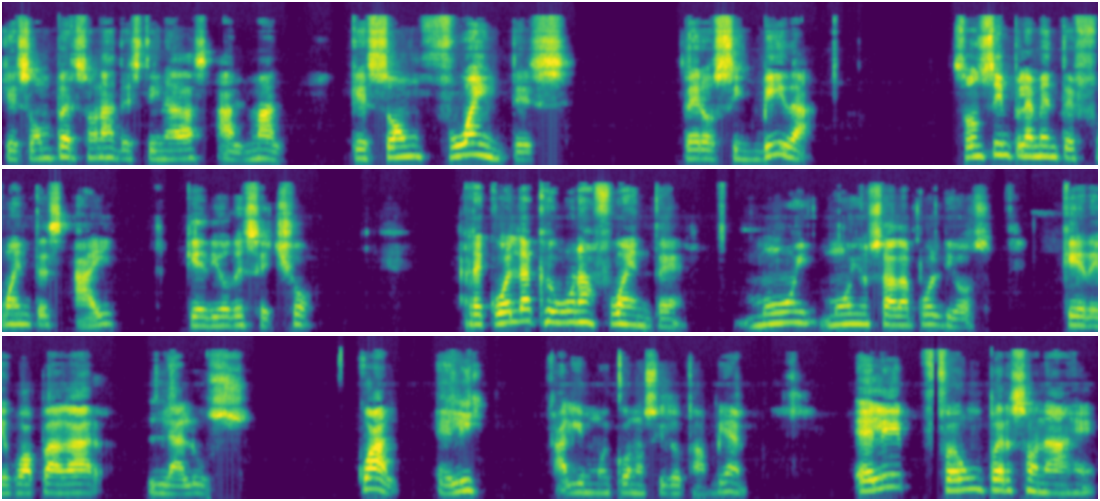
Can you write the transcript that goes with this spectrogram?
que son personas destinadas al mal, que son fuentes, pero sin vida. Son simplemente fuentes ahí que Dios desechó Recuerda que hubo una fuente muy, muy usada por Dios que dejó apagar la luz. ¿Cuál? Elí, alguien muy conocido también. Elí fue un personaje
